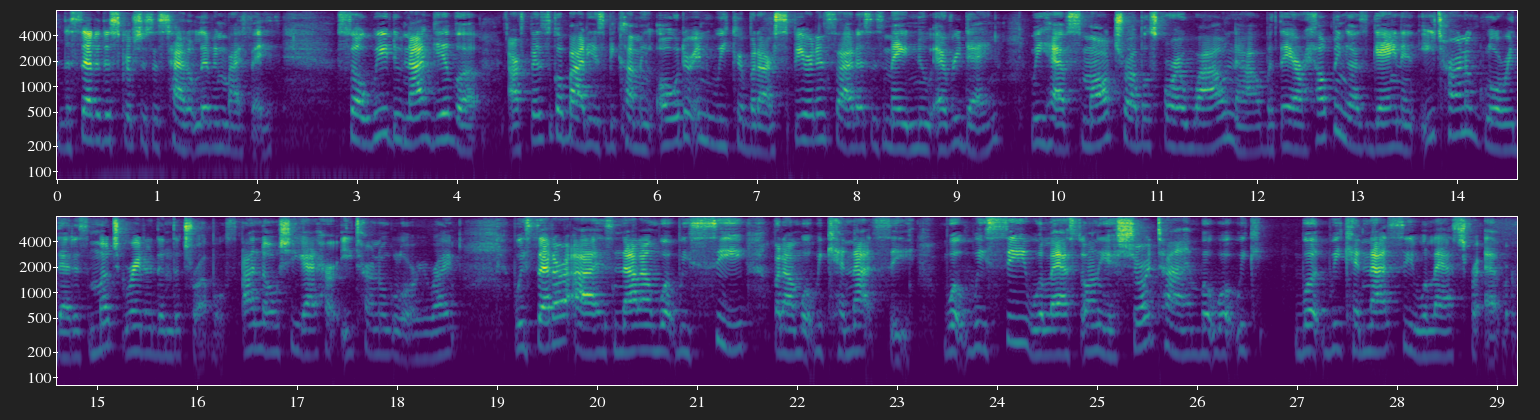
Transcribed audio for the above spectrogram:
the set of the scriptures is titled Living by Faith. So we do not give up. Our physical body is becoming older and weaker, but our spirit inside us is made new every day. We have small troubles for a while now, but they are helping us gain an eternal glory that is much greater than the troubles. I know she got her eternal glory, right? We set our eyes not on what we see, but on what we cannot see. What we see will last only a short time, but what we what we cannot see will last forever.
